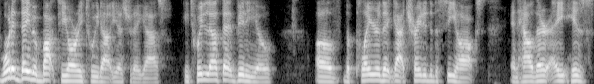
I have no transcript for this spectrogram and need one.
what did David Bakhtiari tweet out yesterday, guys? He tweeted out that video of the player that got traded to the Seahawks and how their his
